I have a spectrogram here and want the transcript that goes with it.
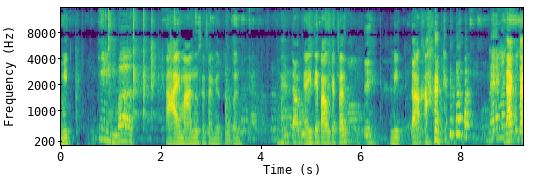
मी काय माणूस आहे समीर तू पण. मीठ टाकू? त्या इथे पाहू शकतात ए मी टाक. टाकता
